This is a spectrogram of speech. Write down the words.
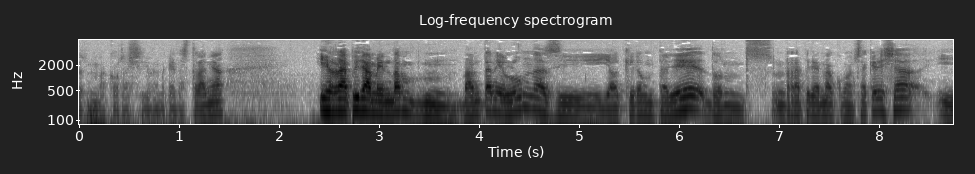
és una cosa així una miqueta estranya, i ràpidament vam, vam tenir alumnes i, i el que era un taller doncs ràpidament va començar a créixer i,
